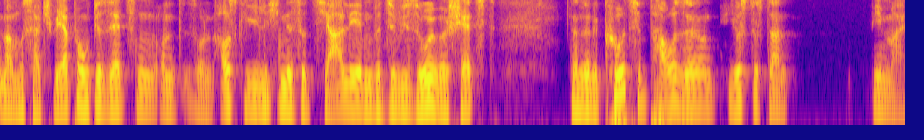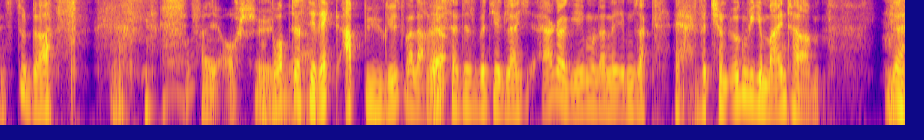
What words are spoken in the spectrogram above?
man muss halt Schwerpunkte setzen und so ein ausgeglichenes Sozialleben wird sowieso überschätzt. Dann so eine kurze Pause und Justus dann, wie meinst du das? Fand ich auch schön. Und Bob ja. das direkt abbügelt, weil er Angst ja. hat, es wird hier gleich Ärger geben und dann eben sagt, ja, er wird schon irgendwie gemeint haben. ja,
